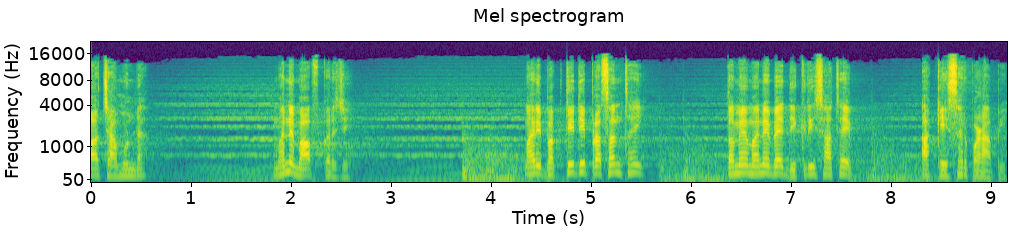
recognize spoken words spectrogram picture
માં ચામુંડા. મને માફ કરજે. મારી ભક્તિથી પ્રસન્ન થઈ. તમે મને બે દીકરી સાથે આ કેસર પણ આપી.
